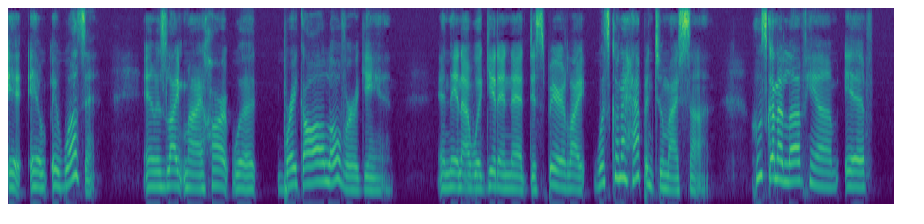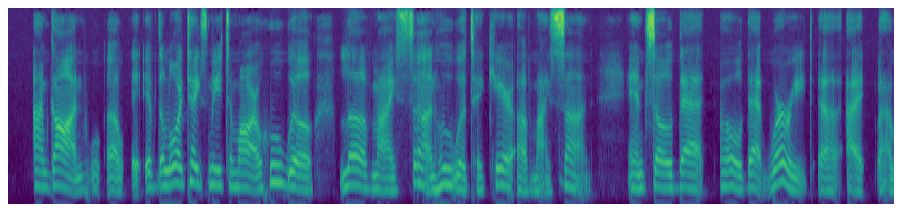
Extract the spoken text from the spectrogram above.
it it it wasn't and it was like my heart would break all over again. And then I would get in that despair like, what's going to happen to my son? Who's going to love him if I'm gone? Uh, if the Lord takes me tomorrow, who will love my son? Who will take care of my son? And so that oh that worried uh, I, I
